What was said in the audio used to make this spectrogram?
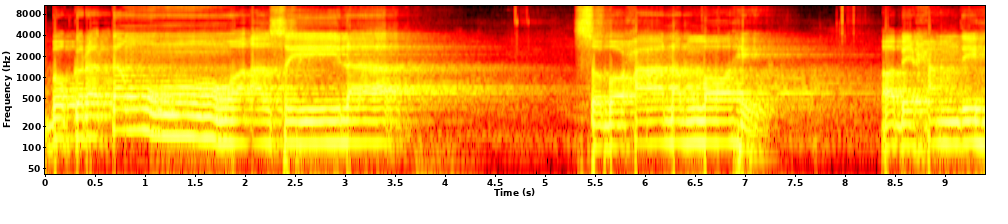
بكرة وأصيلا سبحان الله وبحمده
